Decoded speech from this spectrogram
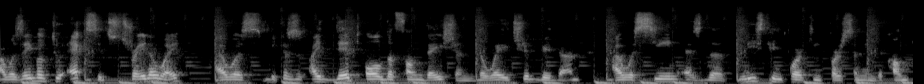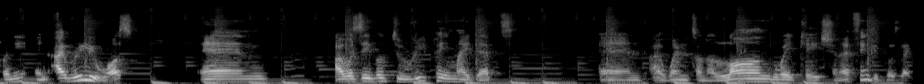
I was able to exit straight away. I was because I did all the foundation the way it should be done. I was seen as the least important person in the company, and I really was. And I was able to repay my debt, and I went on a long vacation. I think it was like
